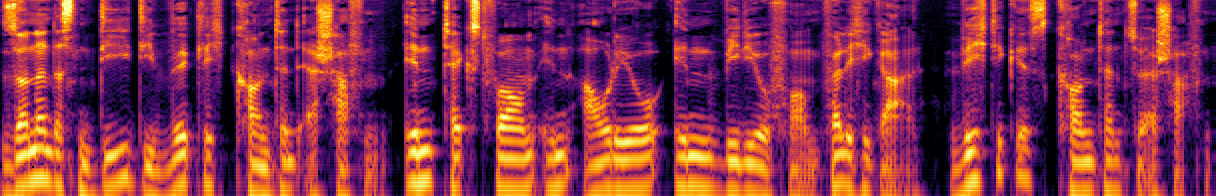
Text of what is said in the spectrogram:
sondern das sind die, die wirklich Content erschaffen. In Textform, in Audio, in Videoform. Völlig egal. Wichtig ist, Content zu erschaffen.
